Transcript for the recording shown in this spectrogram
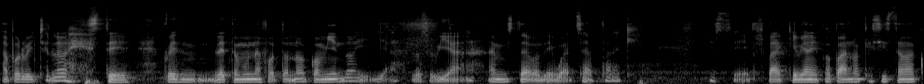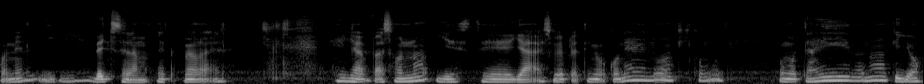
aprovecharlo. Este, pues le tomé una foto, ¿no? Comiendo y ya lo subí a, mi estado de WhatsApp para que, este, pues para que vea a mi papá, ¿no? Que sí estaba con él y de hecho se la mandé primero a él. y ya pasó, ¿no? Y este, ya estuve platicando con él, ¿no? Que cómo cómo te ha ido, ¿no? Que yo,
